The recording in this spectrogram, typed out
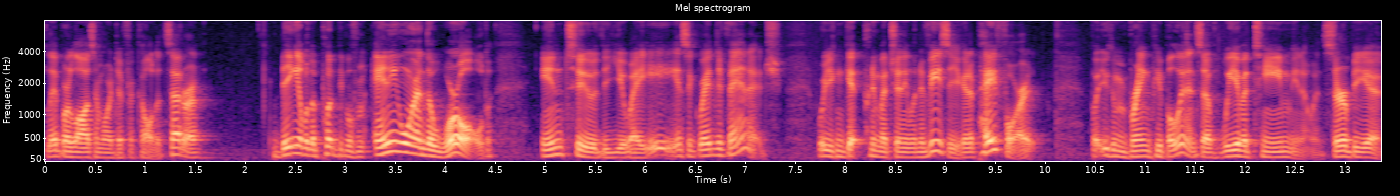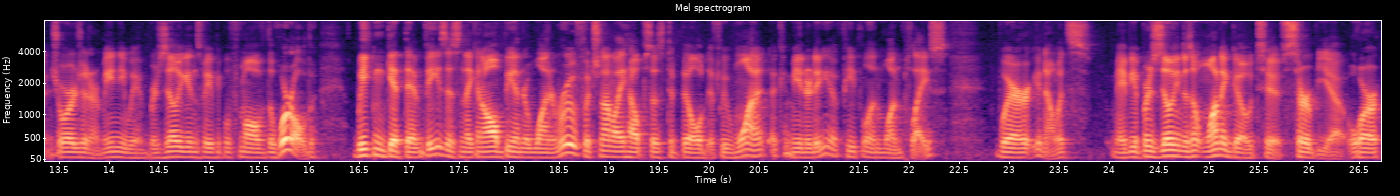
labor laws are more difficult, etc. Being able to put people from anywhere in the world into the UAE is a great advantage where you can get pretty much anyone a visa. You're going to pay for it, but you can bring people in. And so if we have a team, you know, in Serbia and Georgia and Armenia, we have Brazilians, we have people from all over the world, we can get them visas and they can all be under one roof, which not only helps us to build, if we want it, a community of people in one place where, you know, it's maybe a Brazilian doesn't want to go to Serbia, or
